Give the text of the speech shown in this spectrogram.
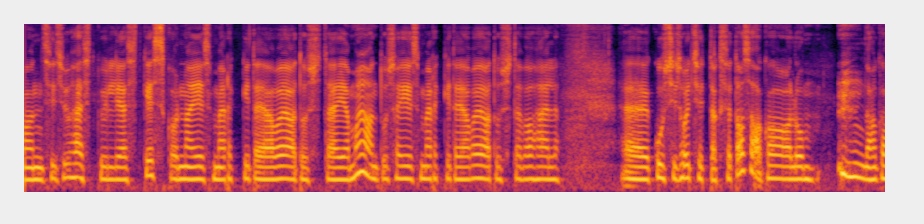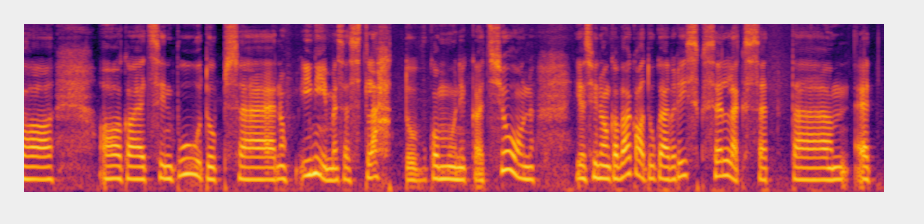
on siis ühest küljest keskkonnaeesmärkide ja vajaduste ja majanduse eesmärkide ja vajaduste vahel, äh, kus siis otsitakse tasakaalu, aga, aga et siin puudub see noh, inimesest lähtuv kommunikatsioon ja siin on ka väga tugev risk selleks, et, et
